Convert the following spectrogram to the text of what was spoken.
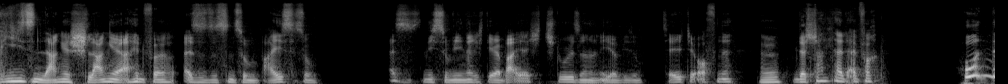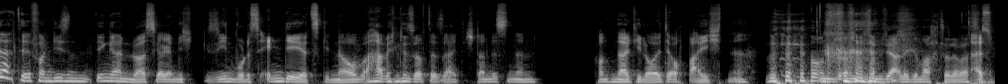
riesenlange Schlange einfach. Also das sind so weiße, so, also nicht so wie ein richtiger Beichtstuhl, sondern eher wie so Zelte offene. Ja. Und da standen halt einfach hunderte von diesen Dingern. Du hast gar nicht gesehen, wo das Ende jetzt genau war, wenn du so auf der Seite standest. Und dann konnten halt die Leute auch beichten. Ne? und, und das haben sie alle gemacht, oder was? Also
